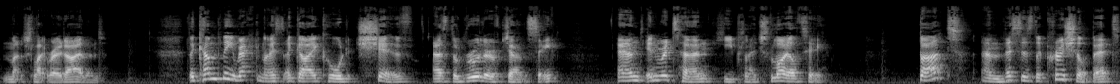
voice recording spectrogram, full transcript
much like Rhode Island. The company recognised a guy called Shiv as the ruler of Jhansi, and in return he pledged loyalty. But, and this is the crucial bit,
